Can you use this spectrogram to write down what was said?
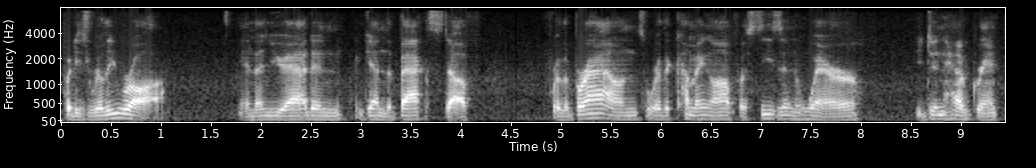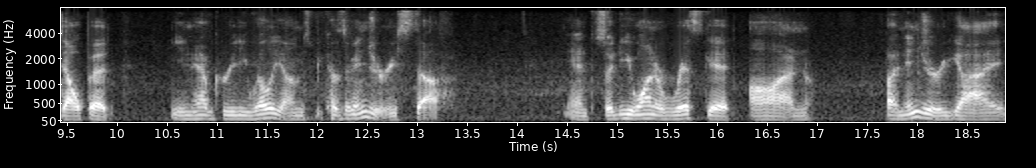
but he's really raw. And then you add in again the back stuff for the Browns where they're coming off a season where you didn't have Grant Delpit, you didn't have Greedy Williams because of injury stuff. And so do you want to risk it on an injury guy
